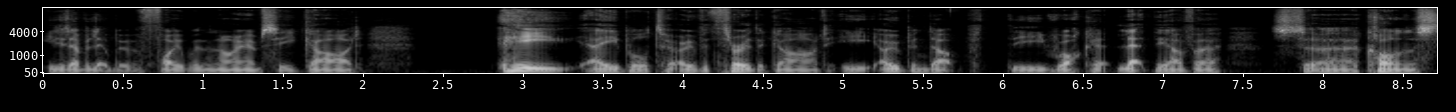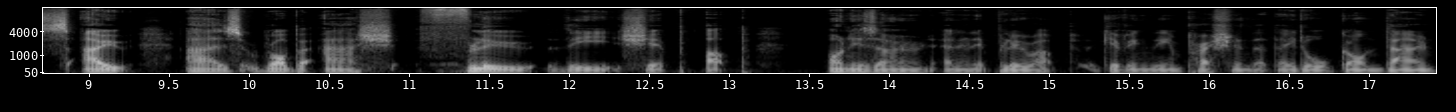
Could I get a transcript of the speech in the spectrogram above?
He did have a little bit of a fight with an IMC guard. He able to overthrow the guard. He opened up the rocket, let the other uh, colonists out as Robert Ashe flew the ship up on his own and then it blew up, giving the impression that they'd all gone down.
